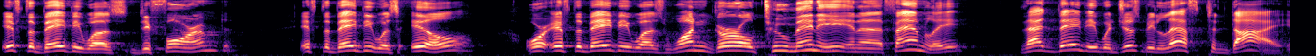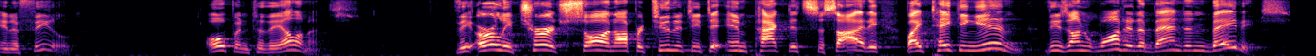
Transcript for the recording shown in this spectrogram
If the baby was deformed, if the baby was ill, or if the baby was one girl too many in a family, that baby would just be left to die in a field, open to the elements. The early church saw an opportunity to impact its society by taking in these unwanted abandoned babies.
